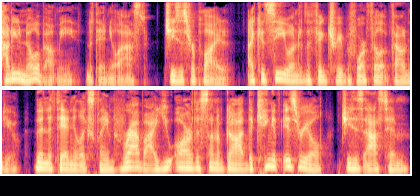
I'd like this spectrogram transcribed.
How do you know about me? Nathanael asked. Jesus replied, I could see you under the fig tree before Philip found you. Then Nathanael exclaimed, Rabbi, you are the Son of God, the King of Israel. Jesus asked him,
